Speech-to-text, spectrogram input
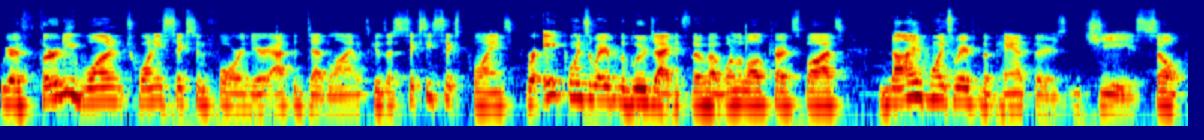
we are 31, 26, and 4 here at the deadline, which gives us 66 points. We're 8 points away from the Blue Jackets, though, who have one of the wild card spots. 9 points away from the Panthers. Jeez. So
